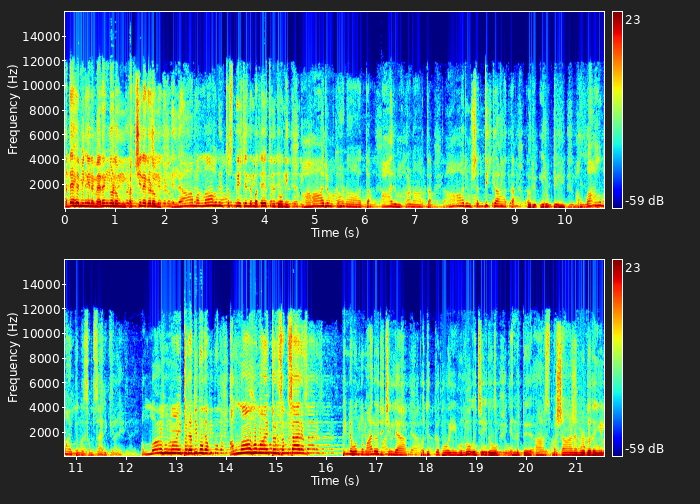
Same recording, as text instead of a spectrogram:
അദ്ദേഹം ഇങ്ങനെ മരങ്ങളും പച്ചിലകളും എല്ലാം അള്ളാഹുവിന് തസ്ബീഹ് അദ്ദേഹത്തിന് തോന്നി ആരും കാണാത്ത ആരും കാണാത്ത ആരും ശ്രദ്ധിക്കാത്ത ഒരു ഇരുട്ടിൽ അള്ളാഹുമായിട്ടൊന്ന് സംസാരിക്കല്ലേ അള്ളാഹുമായിട്ടൊരു അഭിമുഖം. അള്ളാഹുമായിട്ടൊരു സംസാരം. പിന്നെ ഒന്നും ആലോചിച്ചില്ല. പതുക്കെ പോയി വുളു ചെയ്തു. എന്നിട്ട് ആ ശ്മശാന മൂകതയിൽ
